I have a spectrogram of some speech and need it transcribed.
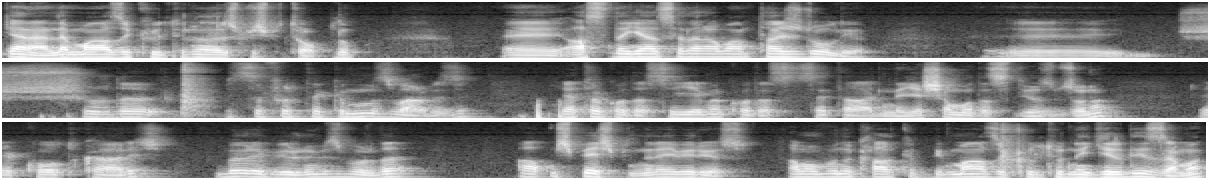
Genelde mağaza kültürüne alışmış bir toplum. E, aslında gelseler avantajlı oluyor. E, şurada bir sıfır takımımız var bizim. Yatak odası, yemek odası set halinde, yaşam odası diyoruz biz ona. E, koltuk hariç. Böyle bir ürünü biz burada 65 bin liraya veriyoruz. Ama bunu kalkıp bir mağaza kültürüne girdiği zaman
